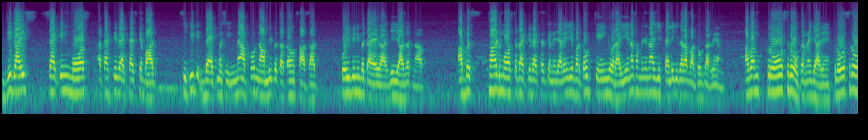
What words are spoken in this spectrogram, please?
जी guys second most effective exercise के बाद सिटी बैक मशीन मैं आपको नाम भी बताता हूँ साथ साथ कोई भी नहीं बताएगा, ये याद रखना आप। अब थर्ड मोस्ट अट्रैक्टिव एक्सरसाइज करने जा रहे हैं, ये वर्कआउट चेंज हो रहा है, ये ना समझना, ये पहले की तरह वर्कआउट कर रहे हैं हम। अब हम क्रॉस रो करने जा रहे हैं। क्रॉस रो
